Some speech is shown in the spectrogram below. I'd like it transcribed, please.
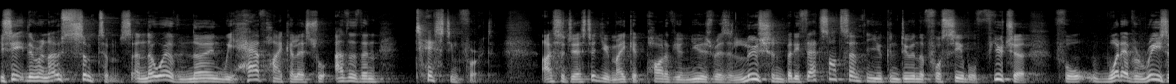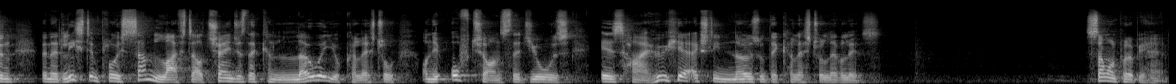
You see, there are no symptoms and no way of knowing we have high cholesterol other than testing for it. I suggested you make it part of your New Year's resolution, but if that's not something you can do in the foreseeable future for whatever reason, then at least employ some lifestyle changes that can lower your cholesterol on the off chance that yours is high. Who here actually knows what their cholesterol level is? Someone put up your hand.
